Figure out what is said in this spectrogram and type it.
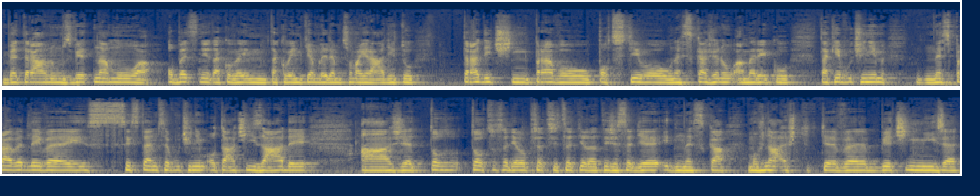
veteránům z Větnamu a obecně takovým, takovým těm lidem, co mají rádi tu tradiční, pravou, poctivou, neskaženou Ameriku, tak je vůči nim nespravedlivý, systém se vůči nim otáčí zády a že to, to, co se dělo před 30 lety, že se děje i dneska, možná ještě ve větší míře.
